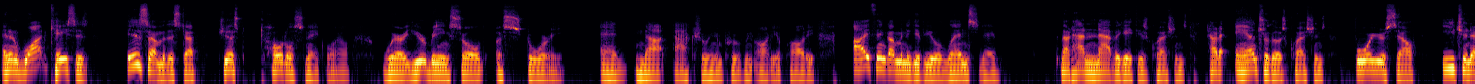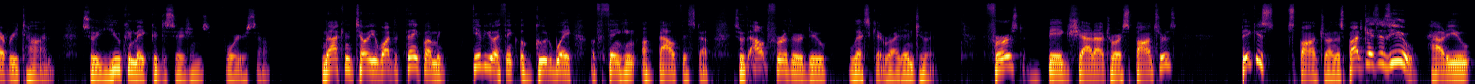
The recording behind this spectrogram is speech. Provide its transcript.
And in what cases is some of this stuff just total snake oil, where you're being sold a story and not actually an improvement in audio quality? I think I'm going to give you a lens today about how to navigate these questions, how to answer those questions for yourself each and every time so you can make good decisions for yourself. I'm not going to tell you what to think, but I'm going to give you, I think, a good way of thinking about this stuff. So without further ado, let's get right into it. First, big shout out to our sponsors. Biggest sponsor on this podcast is you. How do you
